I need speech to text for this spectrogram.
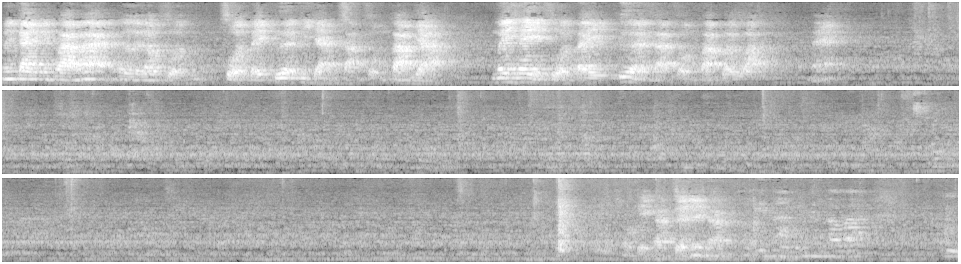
มันกลายเป็นความว่าเออเราสวดสวดไปเพื่อที่จะสะสมความอยาก ไม่ใช่สวดไปเพื่อสะสมความปล่อยวางนะครับเจอเลยครับเรียนถามนิดนึงครับว่าคือ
